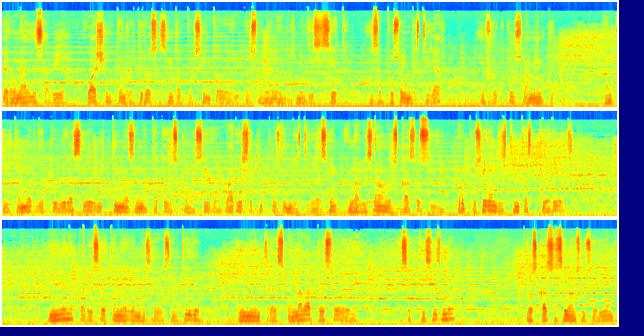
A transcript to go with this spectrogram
pero nadie sabía. Washington retiró 60% del personal en 2017 y se puso a investigar infructuosamente ante el temor de que hubiera sido víctimas de un ataque desconocido. Varios equipos de investigación analizaron los casos y propusieron distintas teorías. Ninguna parecía tener demasiado sentido y mientras ganaba peso el escepticismo, los casos iban sucediendo.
